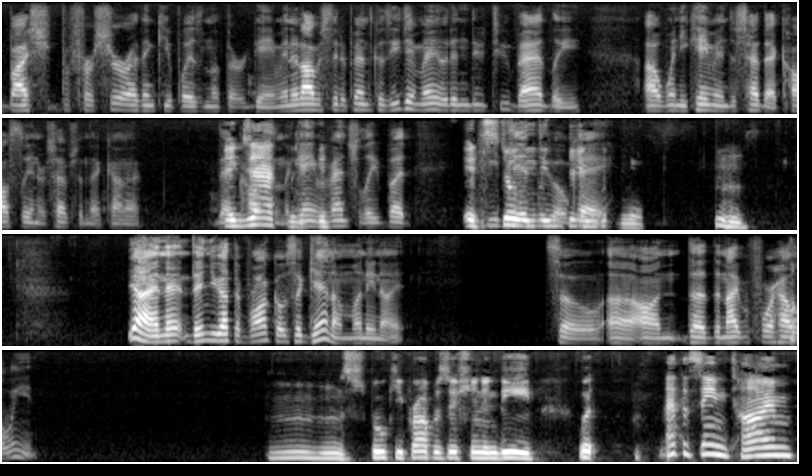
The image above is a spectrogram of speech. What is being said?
By for sure, I think he plays in the third game, and it obviously depends because EJ Manuel didn't do too badly uh, when he came in. Just had that costly interception that kind of that exactly. cost him the game it, eventually, but it's he still did do okay. Mm-hmm. Yeah, and then then you got the Broncos again on Monday night. So uh, on the the night before Halloween. Mm-hmm, spooky proposition indeed. But at the same time,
